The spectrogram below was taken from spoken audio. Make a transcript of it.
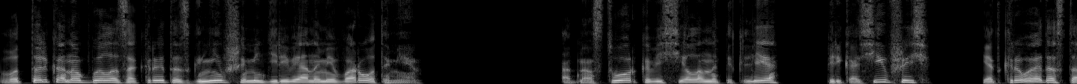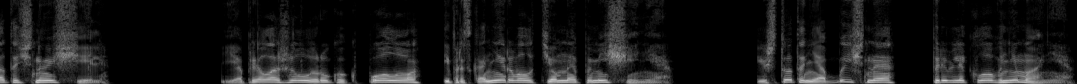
вот только оно было закрыто сгнившими деревянными воротами. Одна створка висела на петле, перекосившись и открывая достаточную щель. Я приложил руку к полу и просканировал темное помещение. И что-то необычное привлекло внимание.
